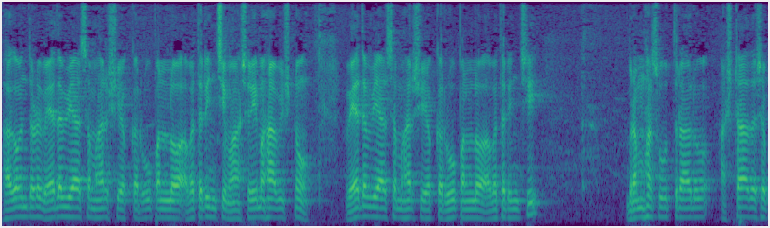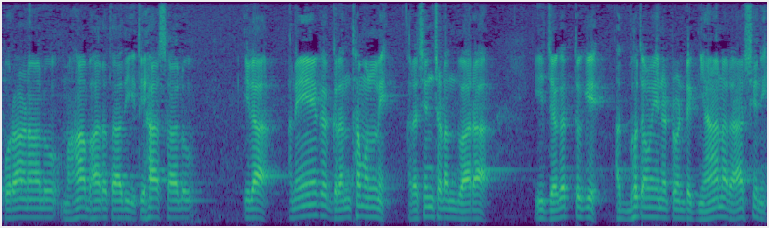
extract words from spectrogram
భగవంతుడు వేదవ్యాస మహర్షి యొక్క రూపంలో అవతరించి మా శ్రీ మహావిష్ణు వేదవ్యాస మహర్షి యొక్క రూపంలో అవతరించి బ్రహ్మసూత్రాలు అష్టాదశ పురాణాలు మహాభారతాది ఇతిహాసాలు ఇలా అనేక గ్రంథముల్ని రచించడం ద్వారా ఈ జగత్తుకి అద్భుతమైనటువంటి జ్ఞాన రాశిని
